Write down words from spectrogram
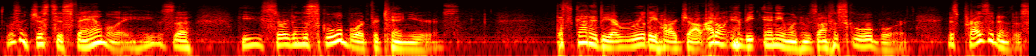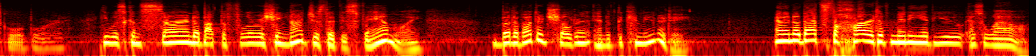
it wasn't just his family. He was a, he served in the school board for 10 years. That's got to be a really hard job. I don't envy anyone who's on a school board. As president of the school board, he was concerned about the flourishing not just of his family, but of other children and of the community. And I know that's the heart of many of you as well.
